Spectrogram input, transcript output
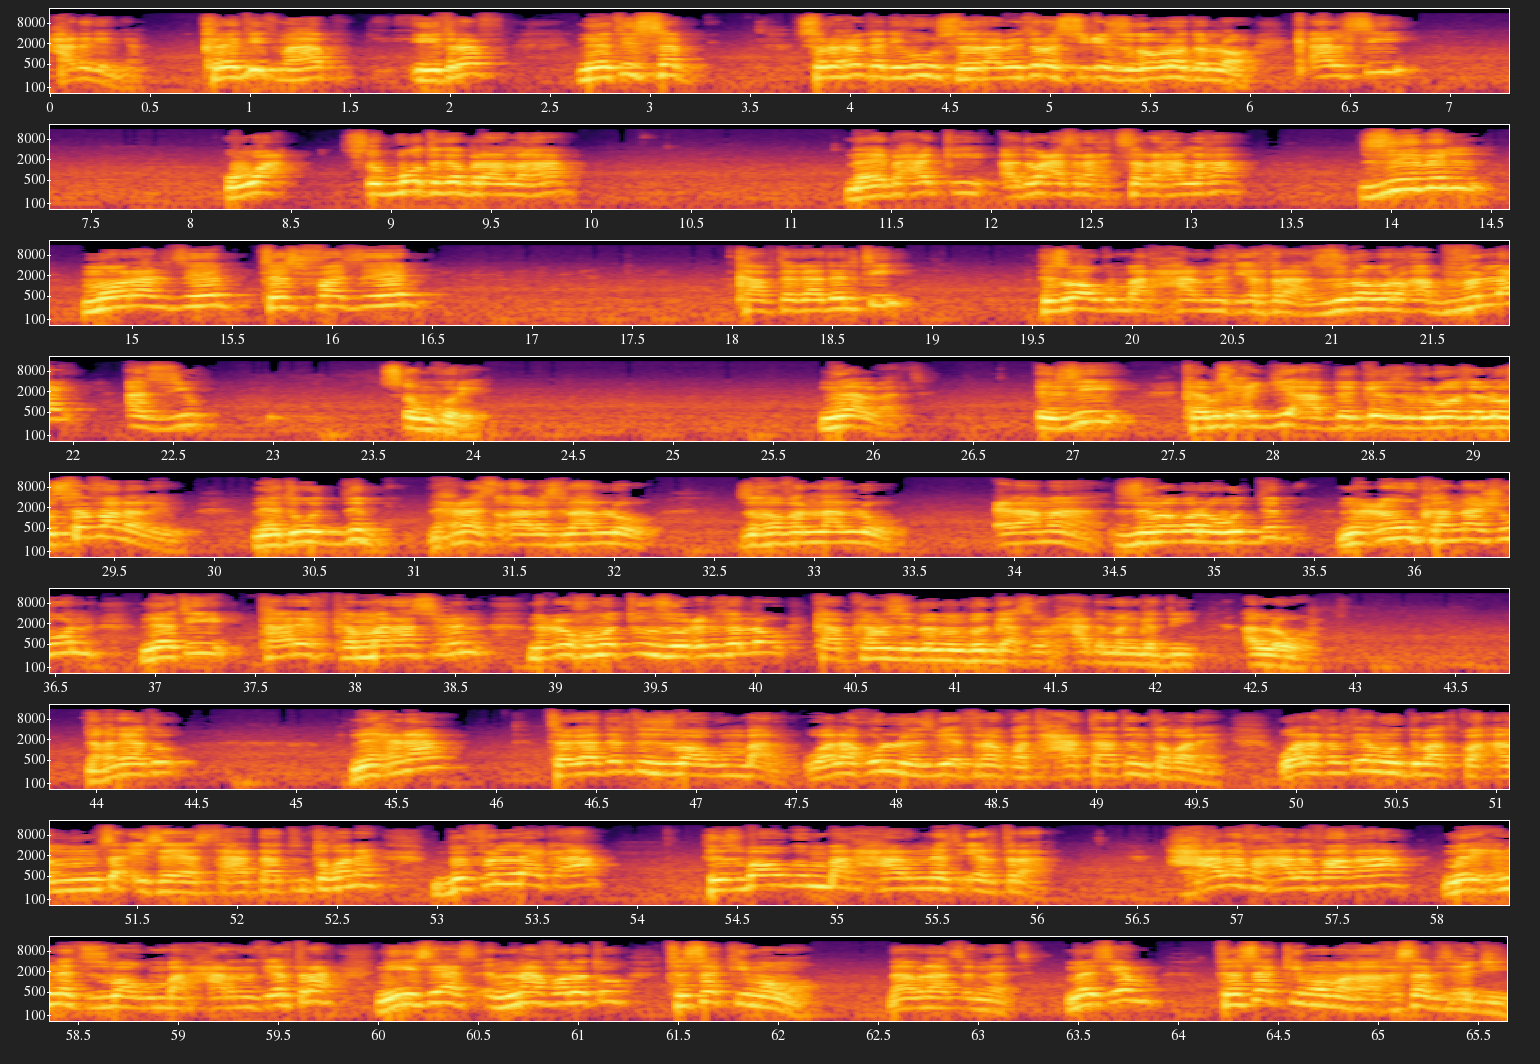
حدقنيا كريديت مهاب يترف ነቲ ሰብ ስርሑ ገዲፉ ስድራ ቤቱ ረሲዑ ዝገብሮ ዘሎ ቃልሲ ዋዕ ፅቡቕ ትገብር ኣለኻ ናይ ብሓቂ ኣድማዕ ስራሕ ትስራሕ ኣለኻ ዝብል ሞራል ዝህብ ተስፋ ዝህብ ካብ ተጋደልቲ ህዝባዊ ግንባር ሓርነት ኤርትራ ዝነበሩ ከዓ ብፍላይ ኣዝዩ ፅንኩር እዩ ምናልባት እዚ ከምዚ ሕጂ ኣብ ደገ ዝብልዎ ዘለው ዝተፈላለዩ ነቲ ውድብ ንሕና ዝተቃለስናሉ ዝኸፈልናሉ ዕላማ ዝነበሮ ውድብ ንዕኡ ከናሽውን ነቲ ታሪክ ከመራስሕን ንዕኡ ክመጡን ዝውዕሉ ዘለው ካብ ከምዚ ብምብጋስ እውን ሓደ መንገዲ ኣለዎም ምክንያቱ ንሕና ተጋደልቲ ህዝባዊ ግንባር ዋላ ኩሉ ህዝቢ ኤርትራ እኳ ተሓታቲ እንተኾነ ዋላ ክልቲአን ውድባት እኳ ኣብ ምምፃእ ኢሳያስ ተሓታቲ እንተኾነ ብፍላይ ከዓ ህዝባዊ ግንባር ሓርነት ኤርትራ ሓለፈ ሓለፋ ከዓ መሪሕነት ህዝባዊ ግንባር ሓርነት ኤርትራ ንኢሳያስ እናፈለጡ ተሰኪሞሞ ናብ ናፅነት መፅኦም ተሰኪሞሞ ከዓ ክሳብ እዚ ሕጂ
